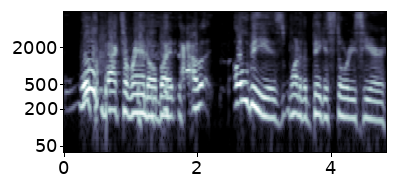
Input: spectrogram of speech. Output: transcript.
we'll come back to Randle, but Obi is one of the biggest stories here.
